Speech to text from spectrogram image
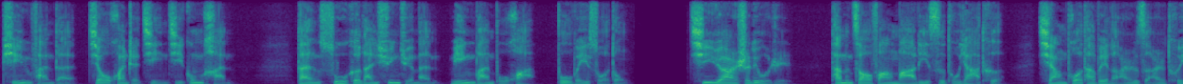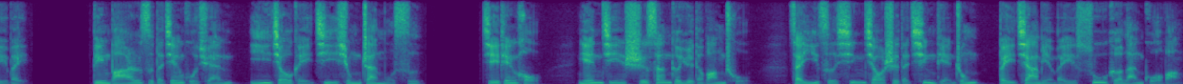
频繁地交换着紧急公函，但苏格兰勋爵们冥顽不化，不为所动。七月二十六日，他们造访玛丽·斯图亚特。强迫他为了儿子而退位，并把儿子的监护权移交给继兄詹姆斯。几天后，年仅十三个月的王储在一次新教士的庆典中被加冕为苏格兰国王。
